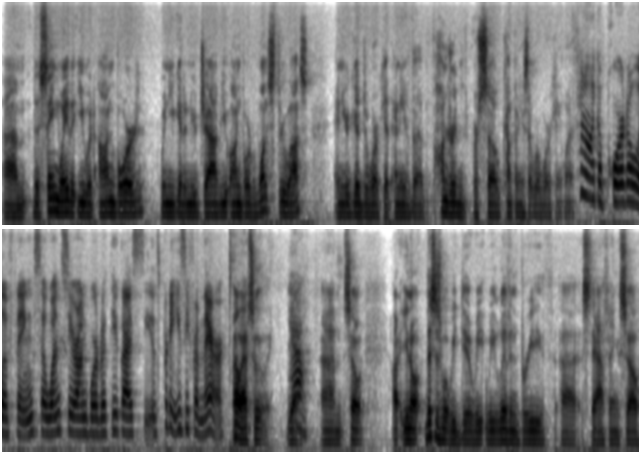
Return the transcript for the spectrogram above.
Um, the same way that you would onboard when you get a new job, you onboard once through us, and you're good to work at any of the hundred or so companies that we're working with. Kind of like a portal of things. So once you're on board with you guys, it's pretty easy from there. Oh, absolutely. Yeah. Wow. Um, so, uh, you know, this is what we do. We, we live and breathe uh, staffing. So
